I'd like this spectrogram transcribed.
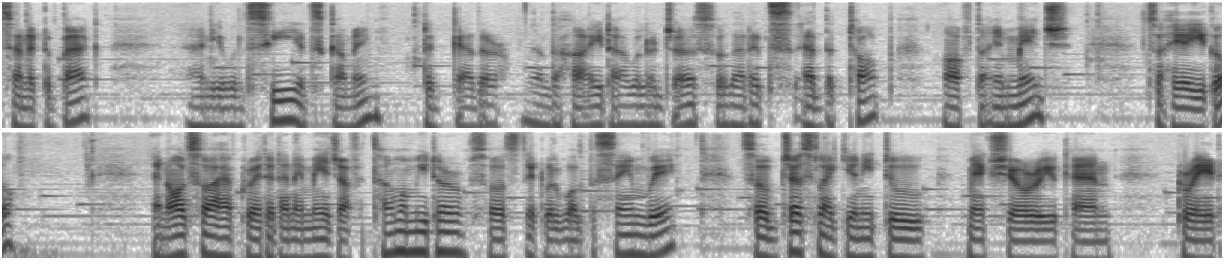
send it to back. And you will see it's coming together. And the height I will adjust so that it's at the top of the image. So here you go and also I have created an image of a thermometer so it will work the same way. So just like you need to make sure you can create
